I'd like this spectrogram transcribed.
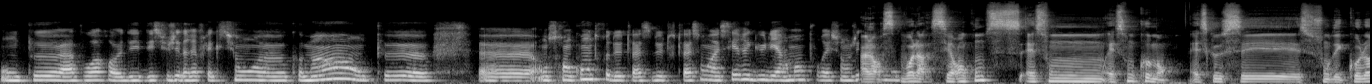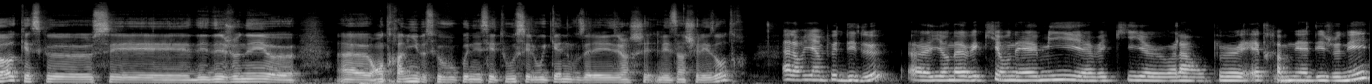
on, peut avoir des, sujets de réflexion communs. On peut, on se rencontre de, de, toute façon assez régulièrement pour échanger. Alors voilà, ces rencontres, elles sont, elles sont comment? Est-ce que c'est, ce sont des colloques? Est-ce que c'est des déjeuners entre amis parce que vous connaissez tous et le week-end vous allez les uns les, uns chez les autres? Alors, il y a un peu des deux. Euh, il y en a avec qui on est amis et avec qui euh, voilà, on peut être amené à déjeuner.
